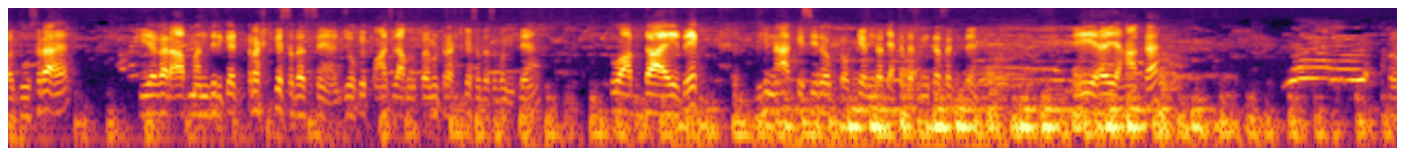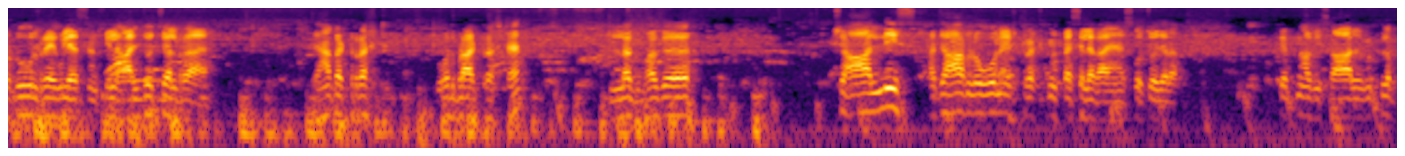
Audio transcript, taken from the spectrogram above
और दूसरा है कि अगर आप मंदिर के ट्रस्ट के सदस्य हैं, जो कि पाँच लाख रुपए में ट्रस्ट के सदस्य बनते हैं तो आप डायरेक्ट बिना किसी रोक टोक के अंदर जाकर दर्शन कर सकते हैं। ये है यहाँ का रूल रेगुलेशन फ़िलहाल जो चल रहा है। यहाँ का ट्रस्ट, बहुत बड़ा ट्रस्ट है। लगभग चालीस हज़ार लोगों ने इस ट्रस्ट में पैसे लगाए हैं, सोचो ज़रा, कितना विशाल मतलब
